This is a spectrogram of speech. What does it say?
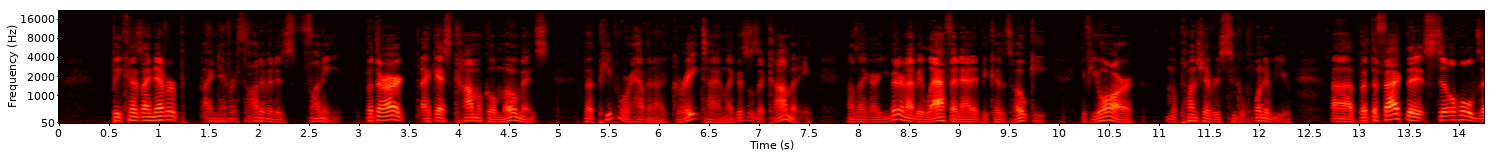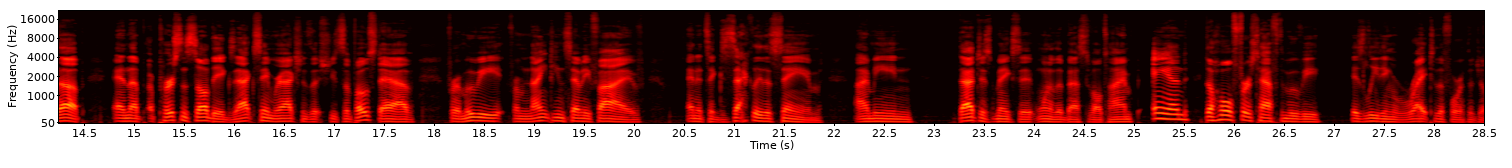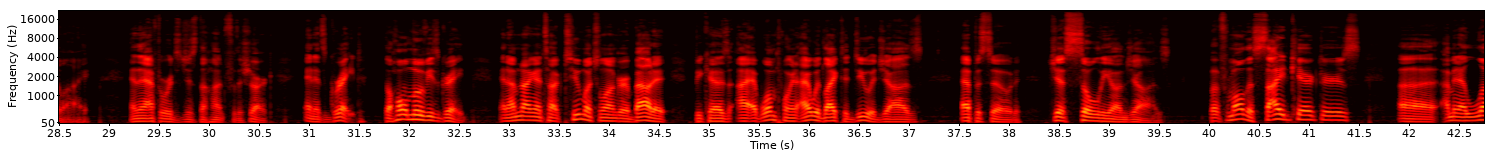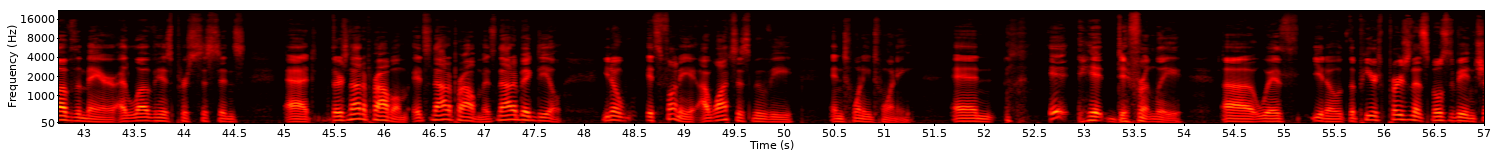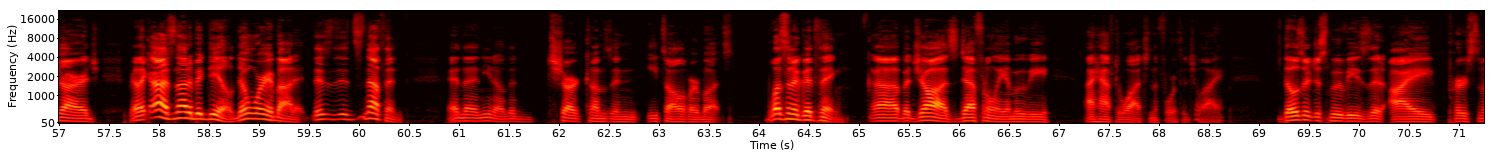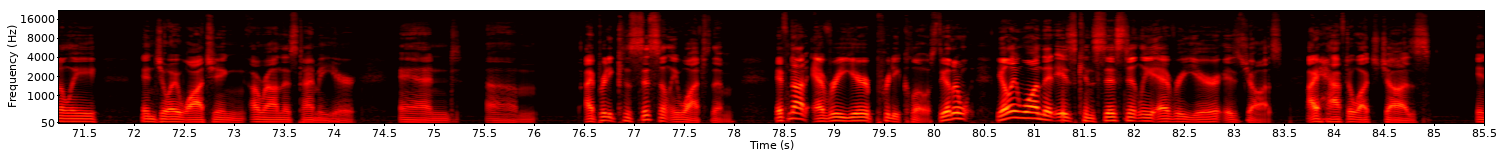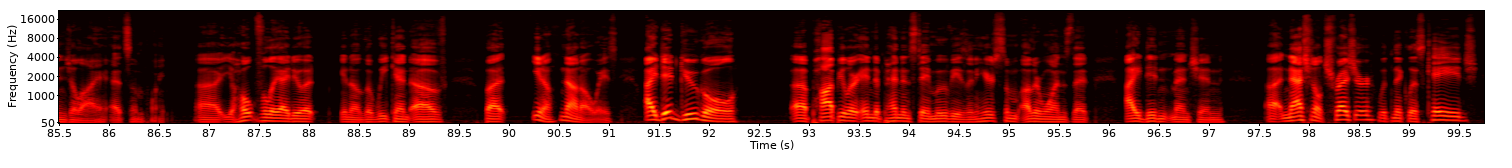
because I never I never thought of it as funny. But there are, I guess, comical moments. But people were having a great time. Like this was a comedy. I was like, "You better not be laughing at it because it's hokey. If you are, I'm gonna punch every single one of you." Uh, but the fact that it still holds up and that a person saw the exact same reactions that she's supposed to have for a movie from 1975 and it's exactly the same, I mean, that just makes it one of the best of all time. And the whole first half of the movie is leading right to the 4th of July. And then afterwards, just the hunt for the shark. And it's great. The whole movie's great. And I'm not going to talk too much longer about it because I, at one point I would like to do a Jaws episode just solely on Jaws. But from all the side characters uh, I mean, I love the mayor. I love his persistence at there's not a problem. It's not a problem. It's not a big deal. You know, it's funny. I watched this movie in 2020 and it hit differently uh, with, you know, the pe- person that's supposed to be in charge be like, ah, it's not a big deal. Don't worry about it. This, it's nothing. And then, you know, the shark comes and eats all of our butts. Wasn't a good thing. Uh, but Jaws, definitely a movie I have to watch in the 4th of July. those are just movies that I personally enjoy watching around this time of year, and um, I pretty consistently watch them. If not every year, pretty close. The other, the only one that is consistently every year is Jaws. I have to watch Jaws in July at some point. Uh, hopefully, I do it, you know, the weekend of, but you know, not always. I did Google uh, popular Independence Day movies, and here's some other ones that I didn't mention: uh, National Treasure with Nicolas Cage,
